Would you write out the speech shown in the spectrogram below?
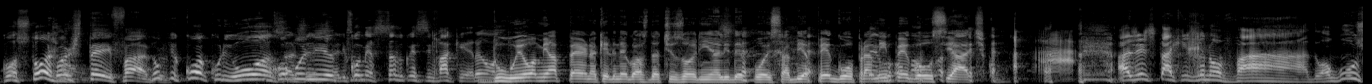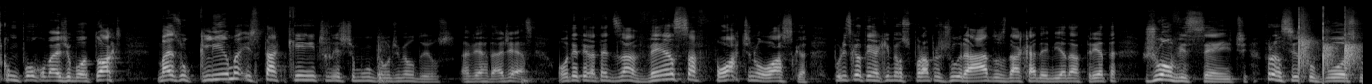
Gostou, João? Gostei, Fábio. Não ficou curioso? Ficou gente, bonito. Ele começando com esse vaqueirão. Doeu a minha perna aquele negócio da tesourinha ali depois, sabia? Pegou. Pra mim, pegou o ciático. A gente está aqui renovado, alguns com um pouco mais de botox, mas o clima está quente neste mundão de meu Deus. A verdade é essa. Ontem teve até desavença forte no Oscar. Por isso que eu tenho aqui meus próprios jurados da Academia da Treta, João Vicente, Francisco Bosco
